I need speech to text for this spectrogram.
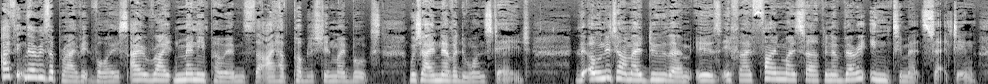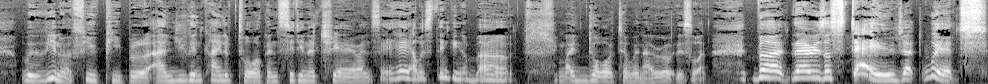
I think there is a private voice. I write many poems that I have published in my books, which I never do on stage. The only time I do them is if I find myself in a very intimate setting with, you know, a few people and you can kind of talk and sit in a chair and say, hey, I was thinking about my daughter when I wrote this one. But there is a stage at which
